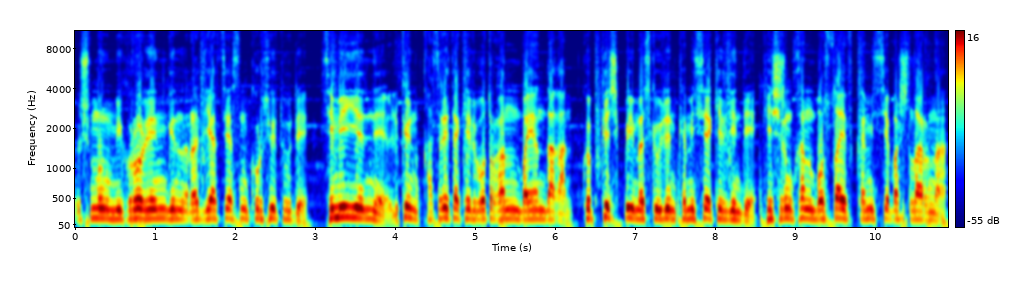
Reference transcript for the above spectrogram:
3000 микрорентген радиациясын көрсетуде. Семей еліне үлкен қасірет әкеліп отырғанын баяндаған көп кешікпей мәскеуден комиссия келгенде кешірімхан бостаев комиссия басшыларына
